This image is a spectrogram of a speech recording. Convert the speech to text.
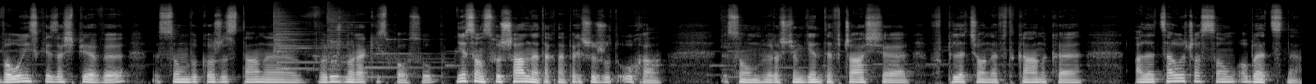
Wołyńskie zaśpiewy są wykorzystane w różnoraki sposób. Nie są słyszalne tak na pierwszy rzut ucha. Są rozciągnięte w czasie, wplecione w tkankę, ale cały czas są obecne.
